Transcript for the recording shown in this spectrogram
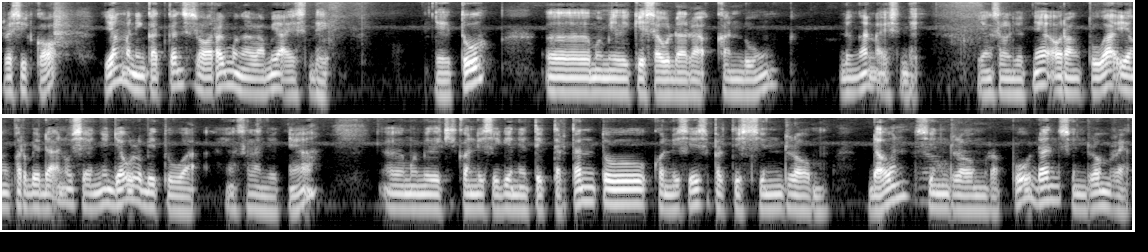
risiko yang meningkatkan seseorang mengalami ASD, yaitu e, memiliki saudara kandung dengan ASD. Yang selanjutnya orang tua yang perbedaan usianya jauh lebih tua. Yang selanjutnya e, memiliki kondisi genetik tertentu, kondisi seperti sindrom Down, sindrom rapuh, dan sindrom Rett.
